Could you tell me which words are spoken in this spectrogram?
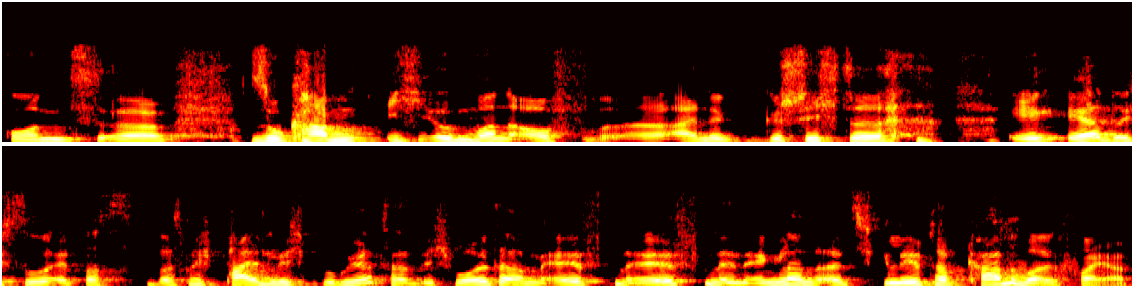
Und äh, so kam ich irgendwann auf äh, eine Geschichte e-, eher durch so etwas, was mich peinlich berührt hat. Ich wollte am 11.11. .11. in England, als ich gelebt habe, Karneval feiern.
